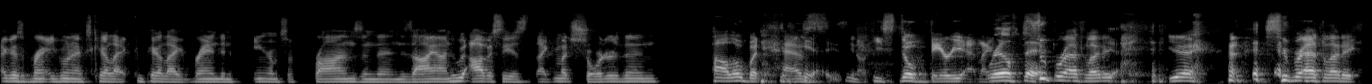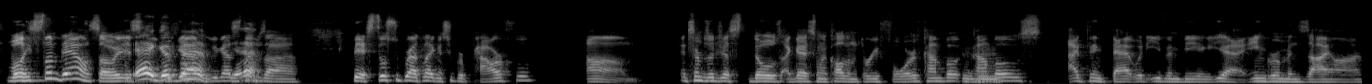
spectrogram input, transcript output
I guess Brand, if you want to compare like compare like Brandon Ingram to Franz and then Zion, who obviously is like much shorter than Paolo, but has yeah, you know he's still very like real thick. super athletic. Yeah, yeah. super athletic. Well, he slimmed down, so it's yeah, good we for got, him. We got yeah. slims on, but yeah, still super athletic and super powerful. Um, in terms of just those, I guess I want to call them three four combo mm-hmm. combos. I think that would even be yeah, Ingram and Zion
